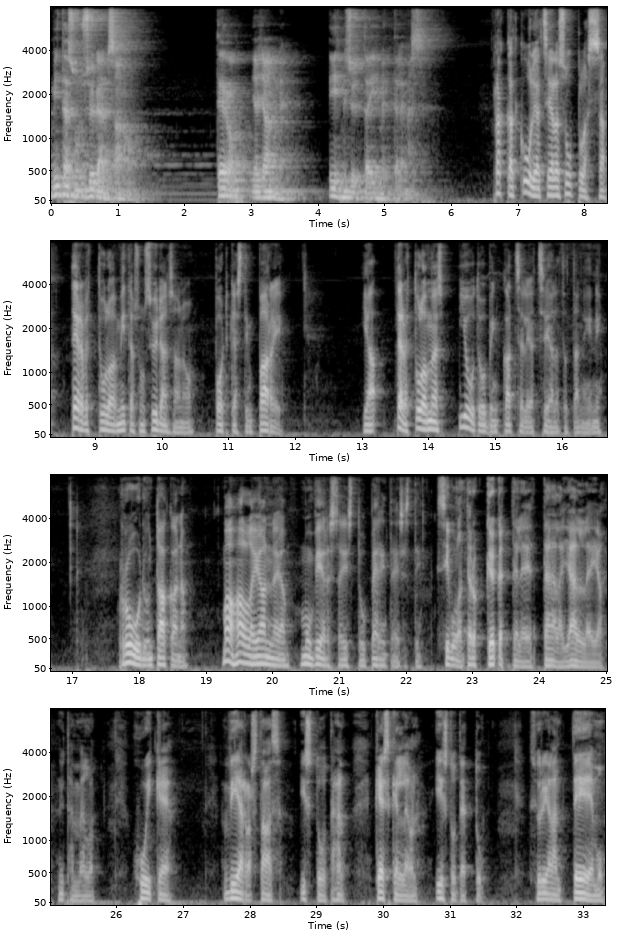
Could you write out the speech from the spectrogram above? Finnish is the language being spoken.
Mitä sun sydän sanoo? Tero ja Janne, ihmisyyttä ihmettelemässä. Rakkaat kuulijat siellä Suplassa, tervetuloa Mitä sun sydän sanoo podcastin pariin. Ja tervetuloa myös YouTuben katselijat siellä tota niin, niin, ruudun takana. Mä oon Halle Janne ja mun vieressä istuu perinteisesti. Sivulan Tero kököttelee täällä jälleen ja nythän meillä on huikea vieras taas istuu tähän keskelle on istutettu Syrjälän Teemu,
